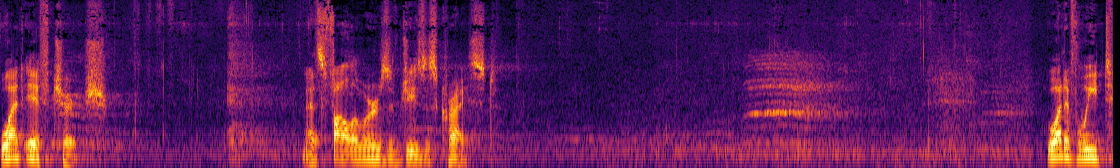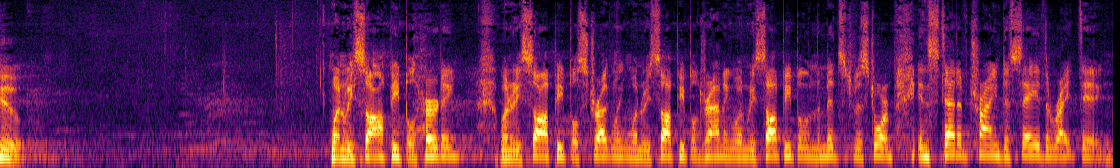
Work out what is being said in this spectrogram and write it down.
What if, church, as followers of Jesus Christ, what if we too, when we saw people hurting, when we saw people struggling, when we saw people drowning, when we saw people in the midst of a storm, instead of trying to say the right thing,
